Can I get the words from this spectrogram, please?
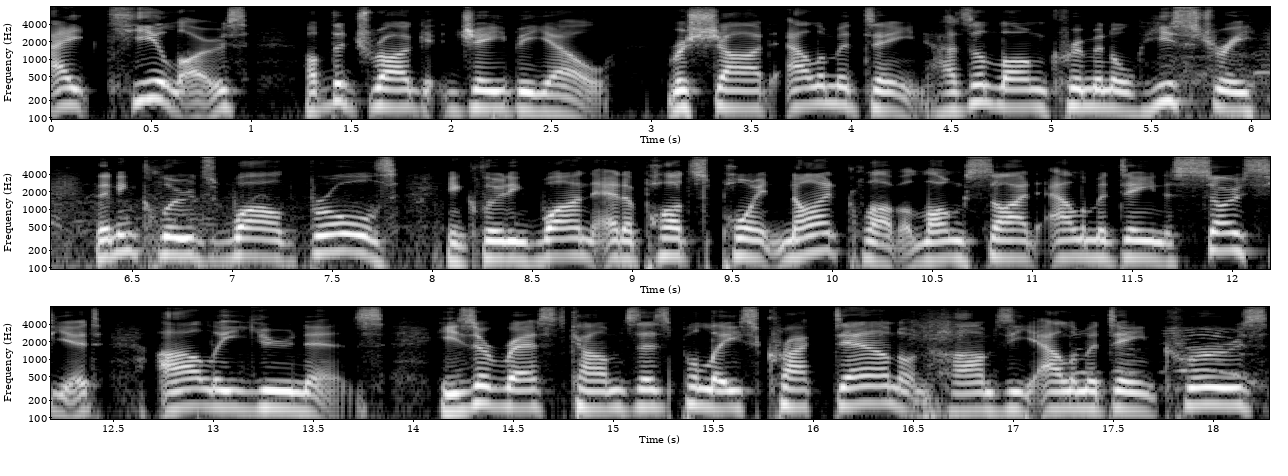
8 kilos of the drug GBL. Rachad Alameddine has a long criminal history that includes wild brawls, including one at a Potts Point nightclub alongside Alameddine associate Ali Younes. His arrest comes as police crack down on Hamzy Alameddine crews,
